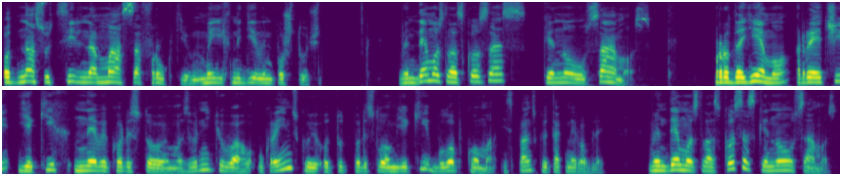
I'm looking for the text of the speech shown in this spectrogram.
одна суцільна маса фруктів. Ми їх не ділимо поштучно. Vendemos las usamos. Продаємо речі, яких не використовуємо. Зверніть увагу, українською, отут перед словом які було б кома, іспанською так не роблять. Vendemos las cosas que no usamos.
